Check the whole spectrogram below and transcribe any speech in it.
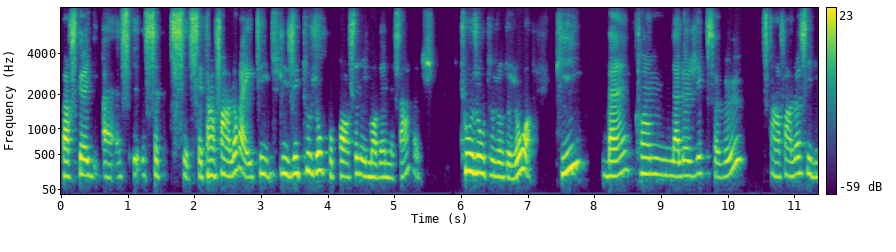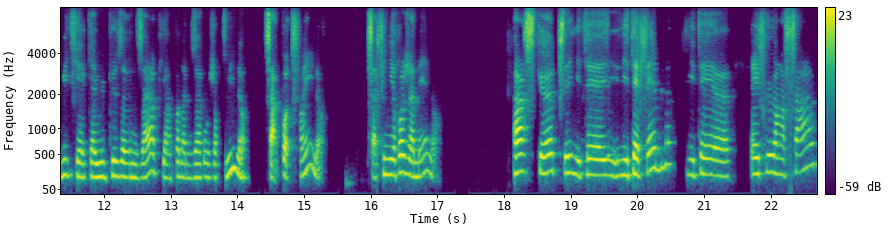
parce que euh, cet enfant-là a été utilisé toujours pour passer les mauvais messages. Toujours, toujours, toujours. Puis, ben, comme la logique se veut, cet enfant-là, c'est lui qui a, eu le plus de misère, puis il n'a pas de misère aujourd'hui. Ça n'a pas de fin, là. Ça finira jamais, là. Parce que, tu sais, il était, il était faible, il était euh, influençable,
